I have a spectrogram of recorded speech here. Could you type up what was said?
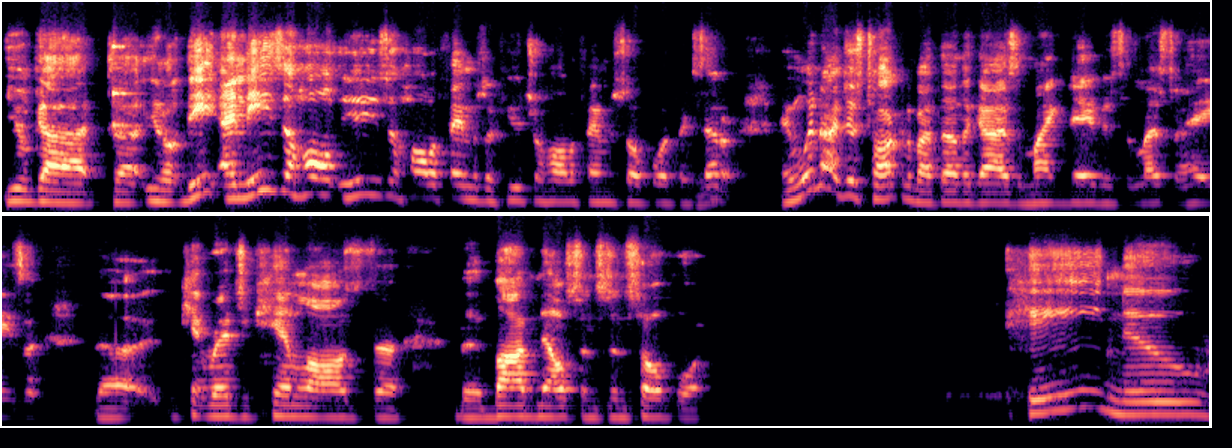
you got uh, you know the and these are hall these are Hall of Famers, or future Hall of Famers, so forth, etc. And we're not just talking about the other guys, Mike Davis, and Lester Hayes, the, the Reggie Kinlaws, the the Bob Nelsons, and so forth. He knew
